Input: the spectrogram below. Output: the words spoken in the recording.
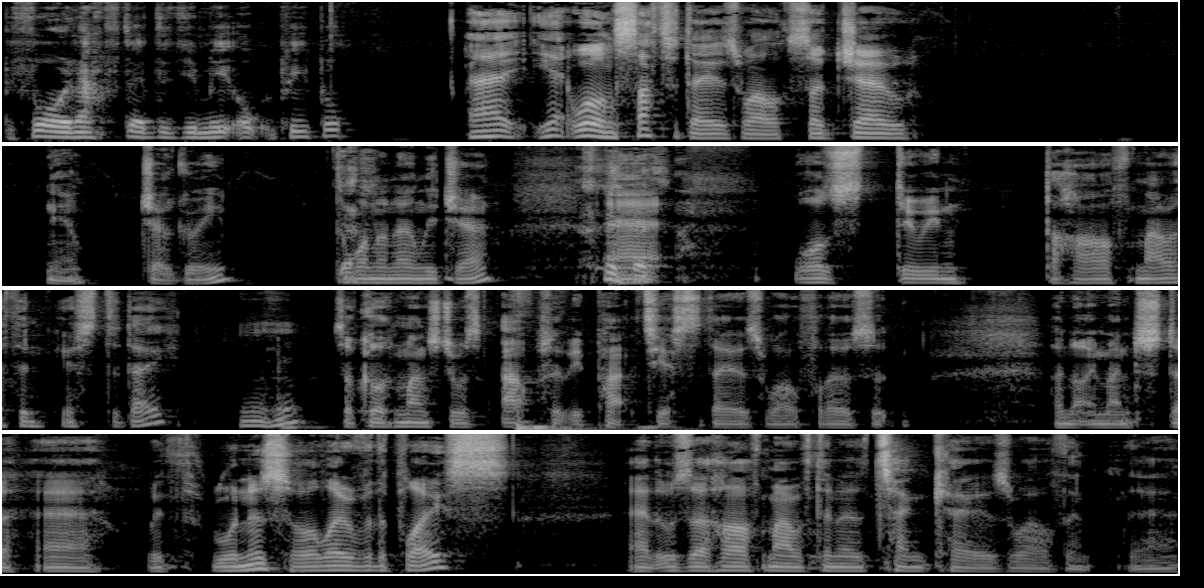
before and after, did you meet up with people? Uh, yeah, well, on Saturday as well. So Joe, you know, Joe Green, the Yes. one and only Joe, uh, was doing the half marathon yesterday. Mm-hmm. So, of course, Manchester was absolutely packed yesterday as well for those that are not in Manchester, uh, with runners all over the place. Uh, there was a half marathon and a 10k as well, I think. yeah,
